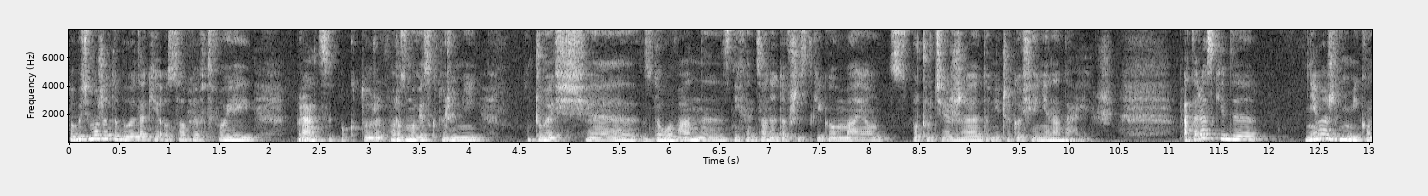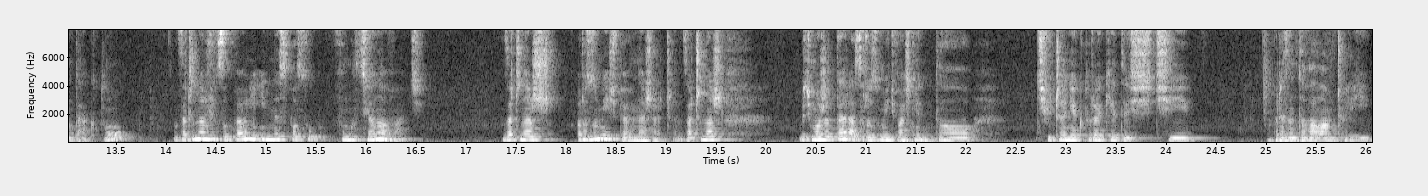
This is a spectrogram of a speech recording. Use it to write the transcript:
Bo być może to były takie osoby w twojej pracy, po, który, po rozmowie z którymi czułeś się zdołowany, zniechęcony do wszystkiego, mając poczucie, że do niczego się nie nadajesz. A teraz, kiedy nie masz z nimi kontaktu, zaczynasz w zupełnie inny sposób funkcjonować. Zaczynasz rozumieć pewne rzeczy. Zaczynasz być może teraz rozumieć właśnie to ćwiczenie, które kiedyś ci prezentowałam, czyli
